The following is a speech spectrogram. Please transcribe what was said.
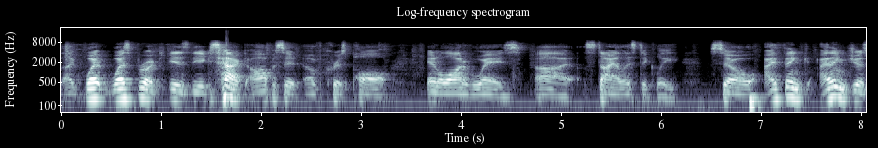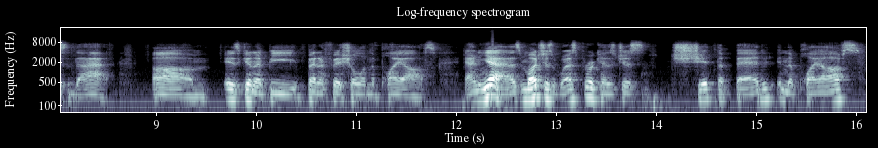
like what Westbrook is the exact opposite of Chris Paul in a lot of ways, uh, stylistically. So I think I think just that um, is going to be beneficial in the playoffs. And yeah, as much as Westbrook has just shit the bed in the playoffs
